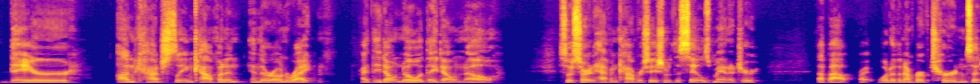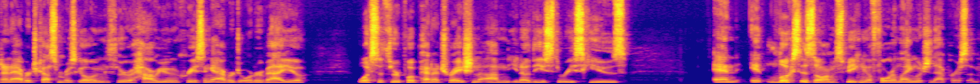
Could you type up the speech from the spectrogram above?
they're unconsciously incompetent in their own right. Right? They don't know what they don't know. So I started having conversation with the sales manager about right, what are the number of turns that an average customer is going through, how are you increasing average order value, what's the throughput penetration on you know these three SKUs, and it looks as though I'm speaking a foreign language to that person.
